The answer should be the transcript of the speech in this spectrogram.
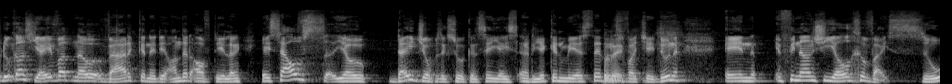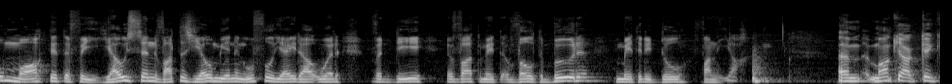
Lukas, jy wat nou werk in die ander afdeling, jy selfs jou day job as ek so kan sê jy's 'n rekenmeester dis wat jy doen. En finansiëel gewys hoe maak dit vir jou sin? Wat is jou mening? Hoe voel jy daaroor vir die wat met wild boere met die doel van jag Ehm um, maak ja, kyk,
